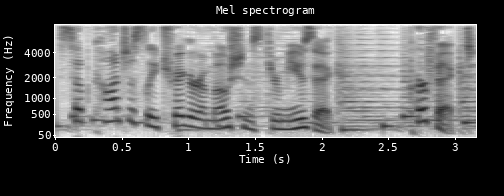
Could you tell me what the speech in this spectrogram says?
Subconsciously trigger emotions through music. Perfect.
